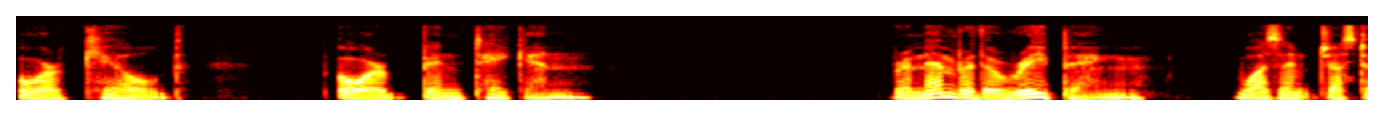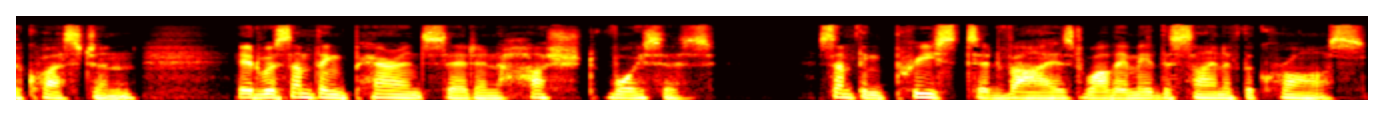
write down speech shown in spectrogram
Or killed. Or been taken. Remember the reaping wasn't just a question. It was something parents said in hushed voices, something priests advised while they made the sign of the cross,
